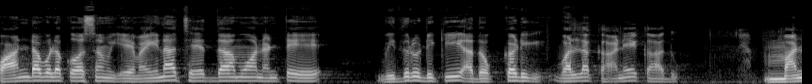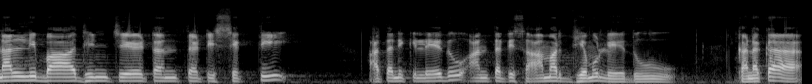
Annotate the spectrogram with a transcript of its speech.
పాండవుల కోసం ఏమైనా చేద్దాము అని అంటే విదురుడికి అదొక్కడి వల్ల కానే కాదు. మనల్ని బాధించేటంతటి శక్తి అతనికి లేదు అంతటి సామర్థ్యము లేదు. కనుక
